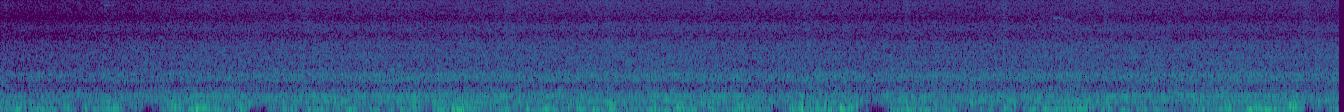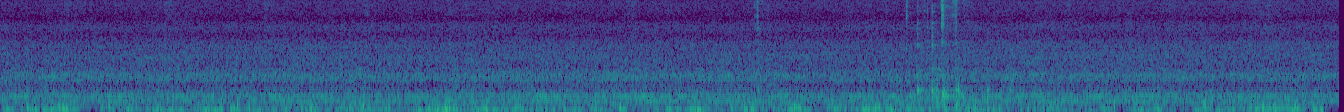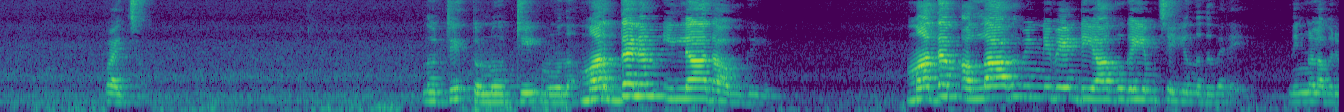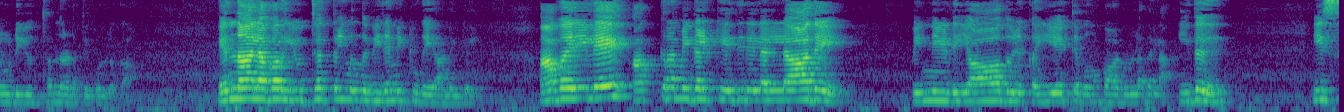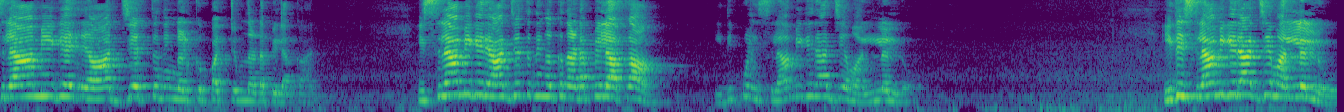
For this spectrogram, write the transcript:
വായിച്ചോ. നൂറ്റി തൊണ്ണൂറ്റി മൂന്ന് മർദ്ദനം ഇല്ലാതാവുകയും മതം അള്ളാഹുവിന് വേണ്ടിയാകുകയും ചെയ്യുന്നത് വരെ നിങ്ങൾ അവരോട് യുദ്ധം നടത്തിക്കൊള്ളുക. എന്നാൽ അവർ യുദ്ധത്തിൽ നിന്ന് വിരമിക്കുകയാണെങ്കിൽ അവരിലെ അക്രമികൾക്കെതിരിലല്ലാതെ പിന്നീട് യാതൊരു കയ്യേറ്റവും പാടുള്ളതല്ല. ഇത് ഇസ്ലാമിക രാജ്യത്ത് നിങ്ങൾക്ക് പറ്റും നടപ്പിലാക്കാൻ. ഇസ്ലാമിക രാജ്യത്ത് നിങ്ങൾക്ക് നടപ്പിലാക്കാം. ഇതിപ്പോൾ ഇസ്ലാമിക രാജ്യമല്ലല്ലോ. ഇത് ഇസ്ലാമിക രാജ്യമല്ലല്ലോ.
